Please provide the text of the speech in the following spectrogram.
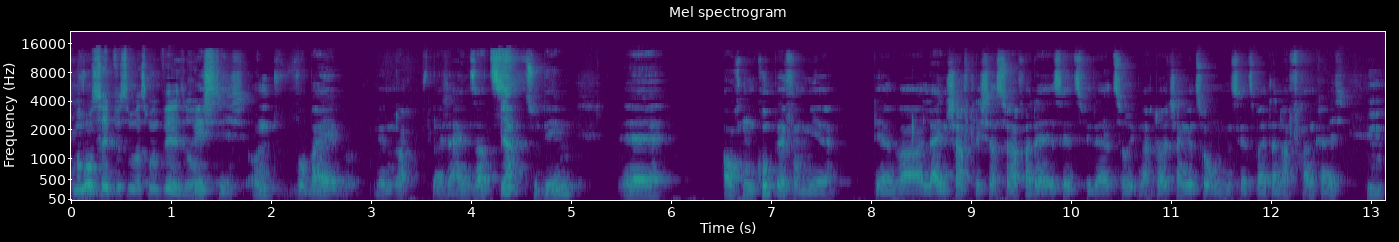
Man Wo- muss halt wissen, was man will, so. Richtig. Und wobei, noch vielleicht ein Satz Ja. zu dem, äh, auch ein Kumpel von mir, der war leidenschaftlicher Surfer, der ist jetzt wieder zurück nach Deutschland gezogen und ist jetzt weiter nach Frankreich. Hm.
